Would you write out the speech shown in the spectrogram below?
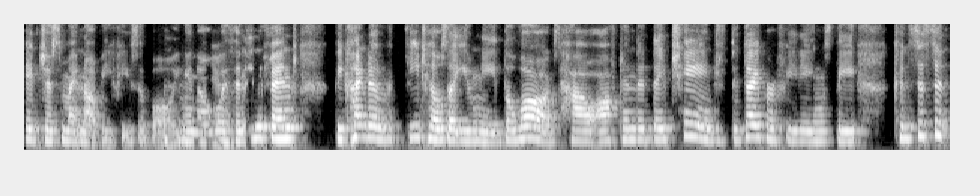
it just might not be feasible. Mm-hmm. You know, yeah. with an infant, the kind of details that you need, the logs, how often did they change, the diaper feedings, the consistent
